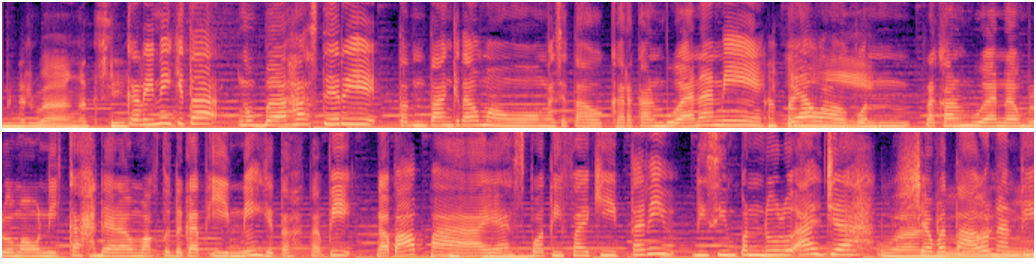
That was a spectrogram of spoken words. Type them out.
bener banget sih Kali ini kita ngebahas diri tentang kita mau ngasih tahu ke rekan Buana nih. Apa ya nih? walaupun rekan Buana belum mau nikah dalam waktu dekat ini gitu, tapi nggak apa-apa ya. Spotify kita nih disimpan dulu aja. Siapa Waduh, tahu waduh, nanti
